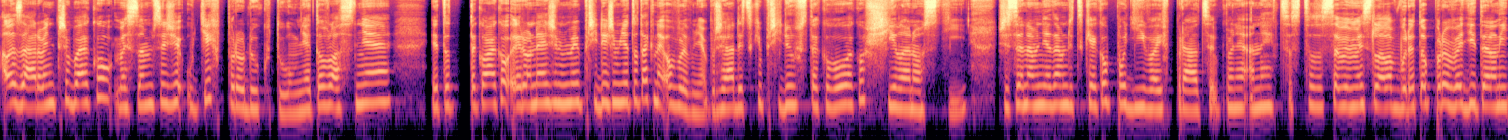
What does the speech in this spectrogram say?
Ale zároveň třeba jako myslím si, že u těch produktů mě to vlastně, je to taková jako ironie, že mi přijde, že mě to tak neovlivňuje, protože já vždycky přijdu s takovou jako šíleností, že se na mě tam vždycky jako podívají v práci úplně a ne, co jsi to zase vymyslela, bude to proveditelný.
